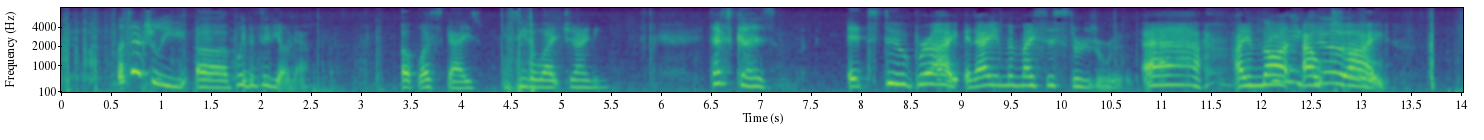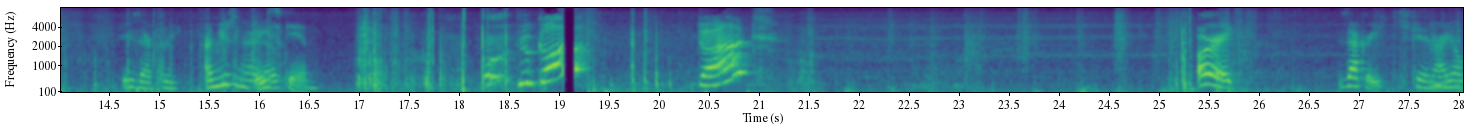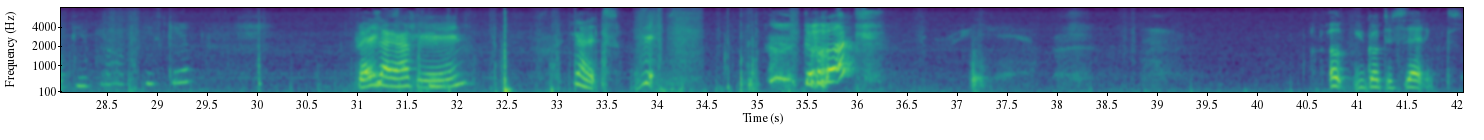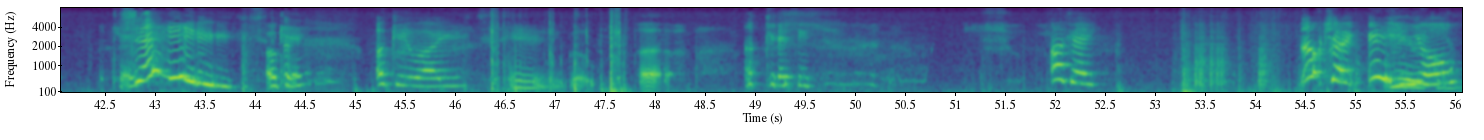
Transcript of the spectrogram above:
let's actually uh, play the video now. Oh, plus guys, you see the light shining? That's because it's too bright and I am in my sister's room. Ah, I am not Me outside. Zachary, I'm using face cam. You got that? All right, Zachary, can I help you face cam? Guys, I have to. Yeah, it's this. That? Oh, you go to settings. Okay. Say. Okay. Okay, why? And you go. Uh, Okay. Okay. Okay, rear yo.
